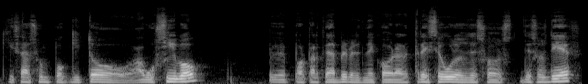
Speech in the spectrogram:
quizás un poquito abusivo eh, por parte de Apple pretende cobrar 3 euros de esos, de esos 10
